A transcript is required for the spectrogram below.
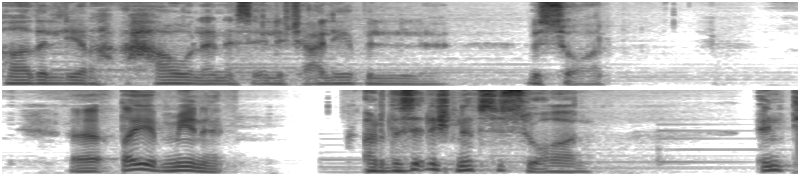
هذا اللي راح أحاول أن أسألك عليه بال... بالسؤال. أه طيب مينا أريد أسألك نفس السؤال. أنت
